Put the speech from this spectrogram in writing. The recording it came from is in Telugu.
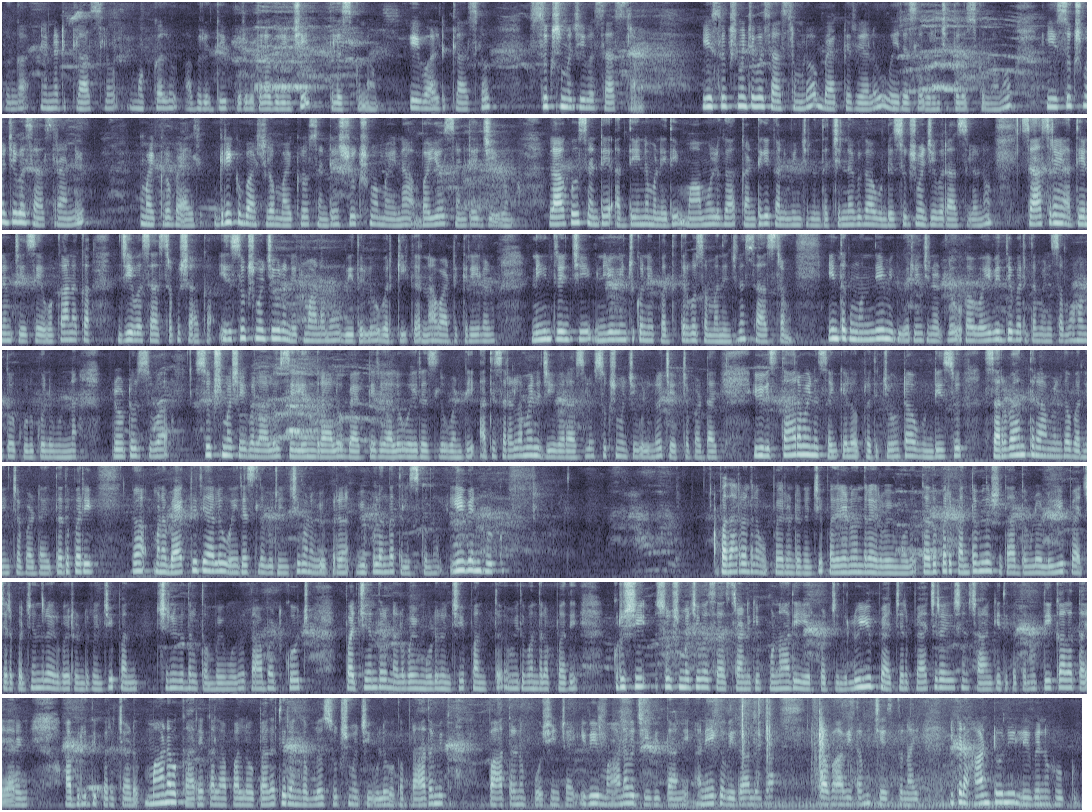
భాగంగా నిన్నటి క్లాస్లో మొక్కలు అభివృద్ధి పెరుగుదల గురించి తెలుసుకున్నాం ఇవాళ క్లాస్లో సూక్ష్మజీవ శాస్త్రం. ఈ సూక్ష్మజీవ శాస్త్రంలో బ్యాక్టీరియాలు వైరస్ల గురించి తెలుసుకున్నాము ఈ సూక్ష్మజీవ శాస్త్రాన్ని మైక్రోబయాలజీ. గ్రీకు భాషలో మైక్రోస్ అంటే సూక్ష్మమైన బయోస్ అంటే జీవం. లాగోస్ అంటే అధ్యయనం అనేది మామూలుగా కంటికి కనిపించినంత చిన్నవిగా ఉండే సూక్ష్మజీవరాశులను శాస్త్రీయ అధ్యయనం చేసే ఒకనొక జీవశాస్త్రపు శాఖ. ఇది సూక్ష్మజీవుల నిర్మాణము విధులు వర్గీకరణ వాటి క్రియలను నియంత్రించి వినియోగించుకునే పద్ధతులకు సంబంధించిన శాస్త్రం. ఇంతకు ముందే మీకు వివరించినట్లు ఒక వైవిధ్యభరితమైన సమూహంతో కూడుకొని ఉన్న ప్రోటోసువా సూక్ష్మ శైవలాలు శిలీంధ్రాలు బ్యాక్టీరియాలు వైరస్లు వంటి అతి సరళమైన జీవరాశులు సూక్ష్మజీవులలో చేర్చబడ్డాయి. ఇవి విస్తారమైన సంఖ్యలో ప్రతి చోట ఉండి సు సర్వాంతరాములుగా వర్ణించబడ్డాయి. తదుపరిగా మన బ్యాక్టీరియాలు వైరస్ల గురించి మనం విపుల విపులంగా తెలుసుకుందాం. లీవెన్ హుక్ పదహారు వందల ముప్పై రెండు నుంచి పదిహేడు వందల ఇరవై మూడు తదుపరి పంతొమ్మిదవ శతాబ్దంలో లూయి ప్యాచర్ పద్దెనిమిది వందల ఇరవై రెండు నుంచి పద్దెనిమిది వందల తొంభై మూడు రాబర్ట్ కోచ్ పద్దెనిమిది వందల నలభై మూడు నుంచి పంతొమ్మిది వందల పది కృషి సూక్ష్మజీవ శాస్త్రానికి పునాది ఏర్పరిచింది. లూయి ప్యాచర్ ప్యాచరైజేషన్ సాంకేతికతను టీకాల తయారీని అభివృద్ధి పరిచాడు మానవ కార్యకలాపాల్లో ప్రగతి రంగంలో సూక్ష్మజీవులు ఒక ప్రాథమిక పాత్రను పోషించాయి. ఇవి మానవ జీవితాన్ని అనేక విధాలుగా ప్రభావితం చేస్తున్నాయి. ఇక్కడ హాంటోనీ లివెన్ హుక్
